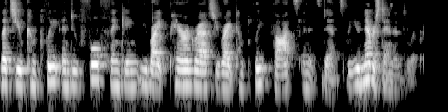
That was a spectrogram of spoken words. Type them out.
lets you complete and do full thinking. You write paragraphs, you write complete thoughts, and it's dense, but you never stand and deliver.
